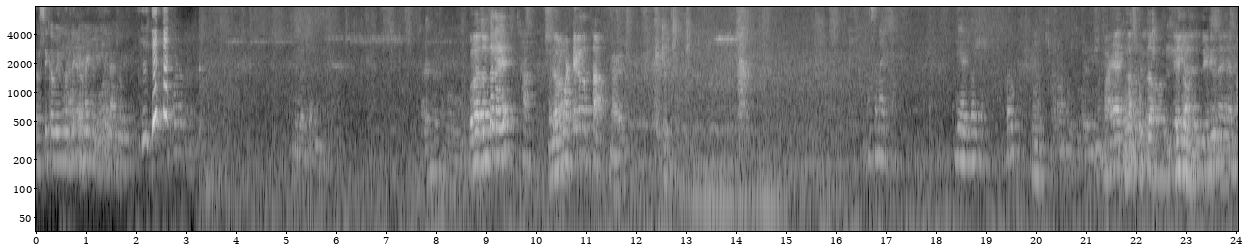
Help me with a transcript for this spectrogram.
रसिका वेगवेगळे नाही का कोणाला जमतं काय गरम वाटते. का दत्ता असं नाही करू? बाया आहेत. फक्त हे करून. दे. लेडीज आहे यांना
